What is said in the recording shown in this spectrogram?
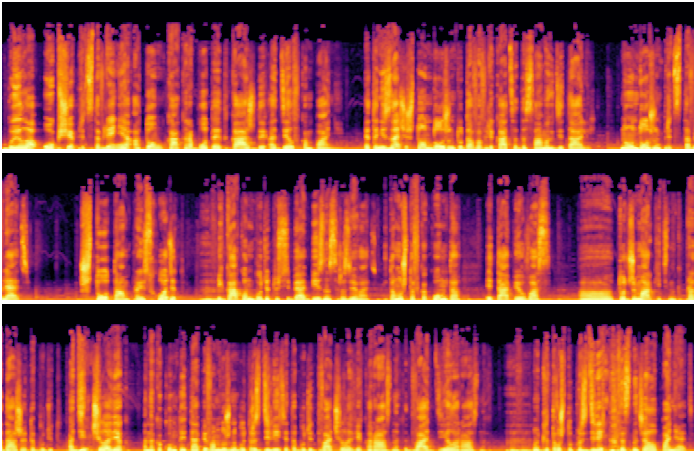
было общее представление о том, как работает каждый отдел в компании. Это не значит, что он должен туда вовлекаться до самых деталей, но он должен представлять, что там происходит, и как он будет у себя бизнес развивать. Потому что в каком-то этапе у вас э, тот же маркетинг, продажи, это будет один человек, а на каком-то этапе вам нужно будет разделить, это будет два человека разных, два отдела разных. Но для того, чтобы разделить, надо сначала понять,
